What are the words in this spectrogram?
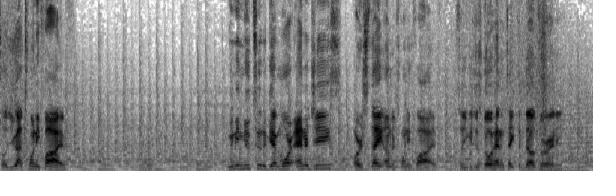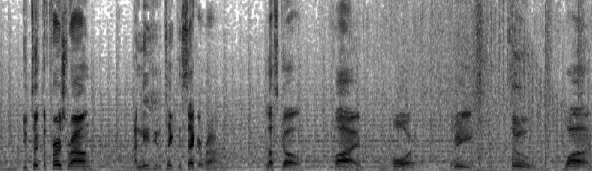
So you got 25. We need Mewtwo to get more energies or to stay under 25. So you can just go ahead and take the dubs already. You took the first round. I need you to take the second round. Let's go. Five, four, three, two, one.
